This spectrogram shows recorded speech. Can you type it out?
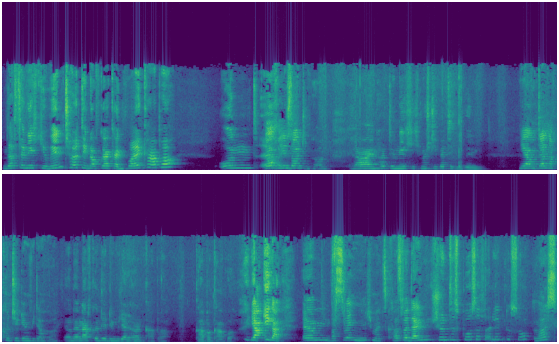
und dass der nicht gewinnt, hört den auf gar keinen Fall, Kappa. Und, Doch, ähm, ihr sollt ihn hören. nein, hört den nicht, ich möchte die Wette gewinnen. Ja, und danach könnt ihr den wieder hören. Ja, und danach könnt ihr den wieder hören, Kappa. Kappa, Kappa. Ja, egal. Ähm, Was wenn nicht mal als was war dein schönstes Posters-Erlebnis so? Was?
